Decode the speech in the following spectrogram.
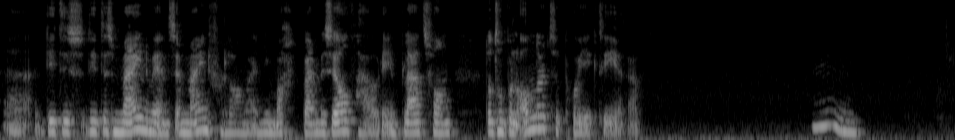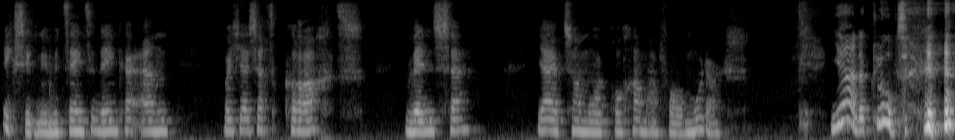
eh, dit, is, dit is mijn wens en mijn verlangen en die mag ik bij mezelf houden in plaats van dat op een ander te projecteren. Hmm. Ik zit nu meteen te denken aan wat jij zegt, kracht, wensen. Jij hebt zo'n mooi programma voor moeders. Ja, dat klopt.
